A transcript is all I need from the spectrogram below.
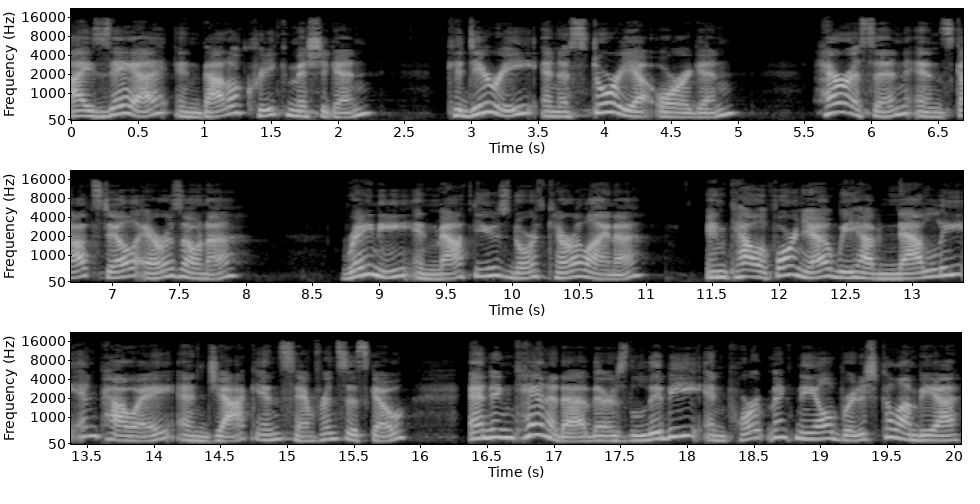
Isaiah in Battle Creek, Michigan, Kadiri in Astoria, Oregon, Harrison in Scottsdale, Arizona, Rainy in Matthews, North Carolina. In California, we have Natalie in Poway and Jack in San Francisco. And in Canada, there's Libby in Port McNeill, British Columbia,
